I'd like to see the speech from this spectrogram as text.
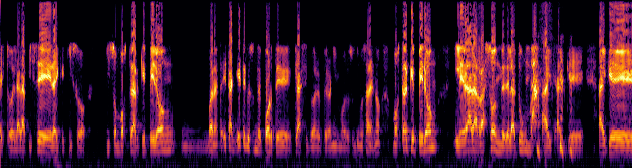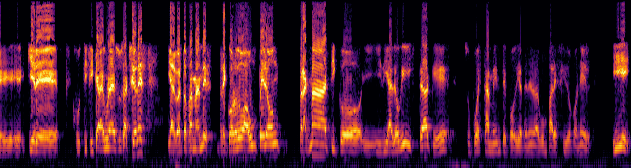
esto de la lapicera y que quiso quiso mostrar que Perón, mm, bueno, esta, este que es un deporte clásico del peronismo de los últimos años, ¿no? Mostrar que Perón le da la razón desde la tumba al, al que al que quiere justificar alguna de sus acciones y Alberto Fernández recordó a un Perón pragmático y, dialoguista que supuestamente podía tener algún parecido con él. Y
